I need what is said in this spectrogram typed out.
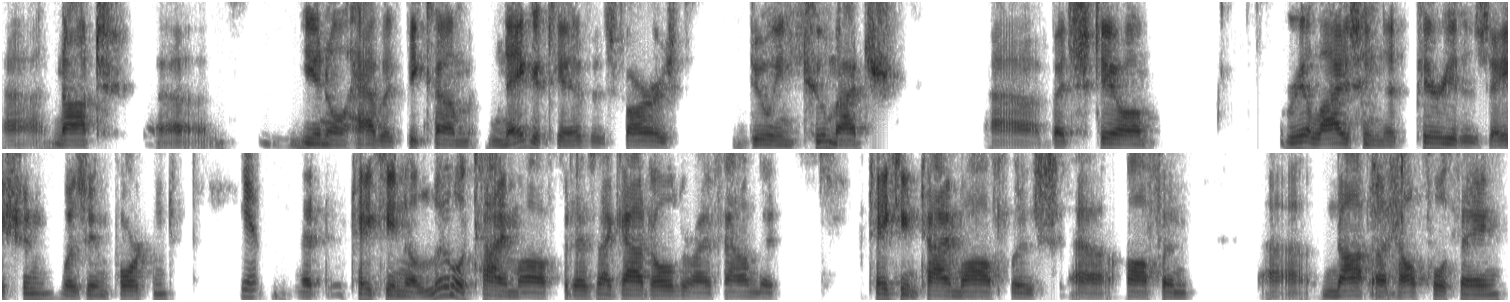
uh, not uh, you know have it become negative as far as doing too much uh, but still realizing that periodization was important yep that taking a little time off but as i got older i found that taking time off was uh, often uh, not a helpful thing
